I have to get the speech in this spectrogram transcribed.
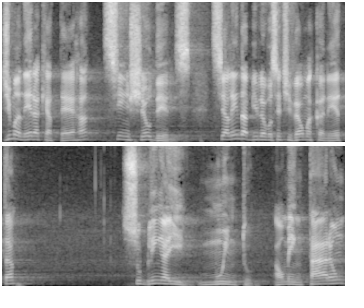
de maneira que a terra se encheu deles. Se além da Bíblia você tiver uma caneta, sublinha aí muito, aumentaram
